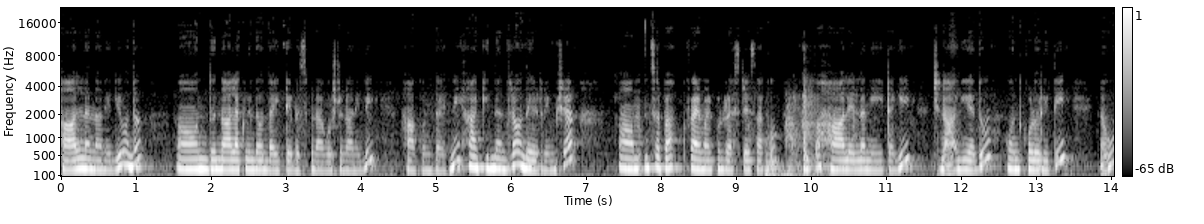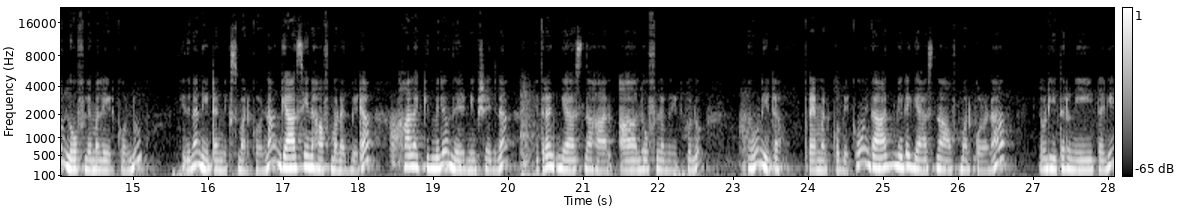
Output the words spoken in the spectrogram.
ಹಾಲನ್ನ ನಾನಿಲ್ಲಿ ಒಂದು ಒಂದು ನಾಲ್ಕರಿಂದ ಒಂದು ಐದು ಟೇಬಲ್ ಸ್ಪೂನ್ ಆಗುವಷ್ಟು ನಾನಿಲ್ಲಿ ಹಾಕೊತಾ ಇದ್ದೀನಿ. ಹಾಕಿದ ನಂತರ ಒಂದು ಎರಡು ನಿಮಿಷ ಸ್ವಲ್ಪ ಫ್ರೈ ಮಾಡಿಕೊಂಡ್ರೆ ಅಷ್ಟೇ ಸಾಕು. ಸ್ವಲ್ಪ ಹಾಲೆಲ್ಲ ನೀಟಾಗಿ, ಚೆನ್ನಾಗಿ ಅದು ಹೊಂದ್ಕೊಳ್ಳೋ ರೀತಿ ನಾವು ಲೋ ಫ್ಲೇಮಲ್ಲೇ ಇಟ್ಕೊಂಡು ಇದನ್ನು ನೀಟಾಗಿ ಮಿಕ್ಸ್ ಮಾಡ್ಕೊಳ್ಳೋಣ. ಗ್ಯಾಸ್ ಏನು ಆಫ್ ಮಾಡೋದು ಬೇಡ. ಹಾಲು ಹಾಕಿದ ಮೇಲೆ ಒಂದು ಎರಡು ನಿಮಿಷ ಇದನ್ನು ಈ ಥರ ಗ್ಯಾಸ್ನ ಹಾನ್ ಲೋ ಫ್ಲೇಮಲ್ಲಿ ಇಟ್ಕೊಂಡು ನಾವು ನೀಟಾಗಿ ಫ್ರೈ ಮಾಡ್ಕೋಬೇಕು. ಇದಾದಮೇಲೆ ಗ್ಯಾಸ್ನ ಆಫ್ ಮಾಡ್ಕೊಳ್ಳೋಣ. ನೋಡಿ ಈ ಥರ ನೀಟಾಗಿ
